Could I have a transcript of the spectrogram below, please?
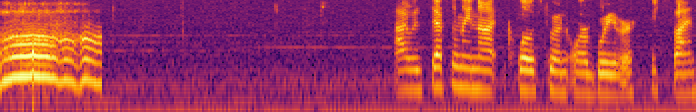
Oh. I was definitely not close to an orb weaver. It's fine.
